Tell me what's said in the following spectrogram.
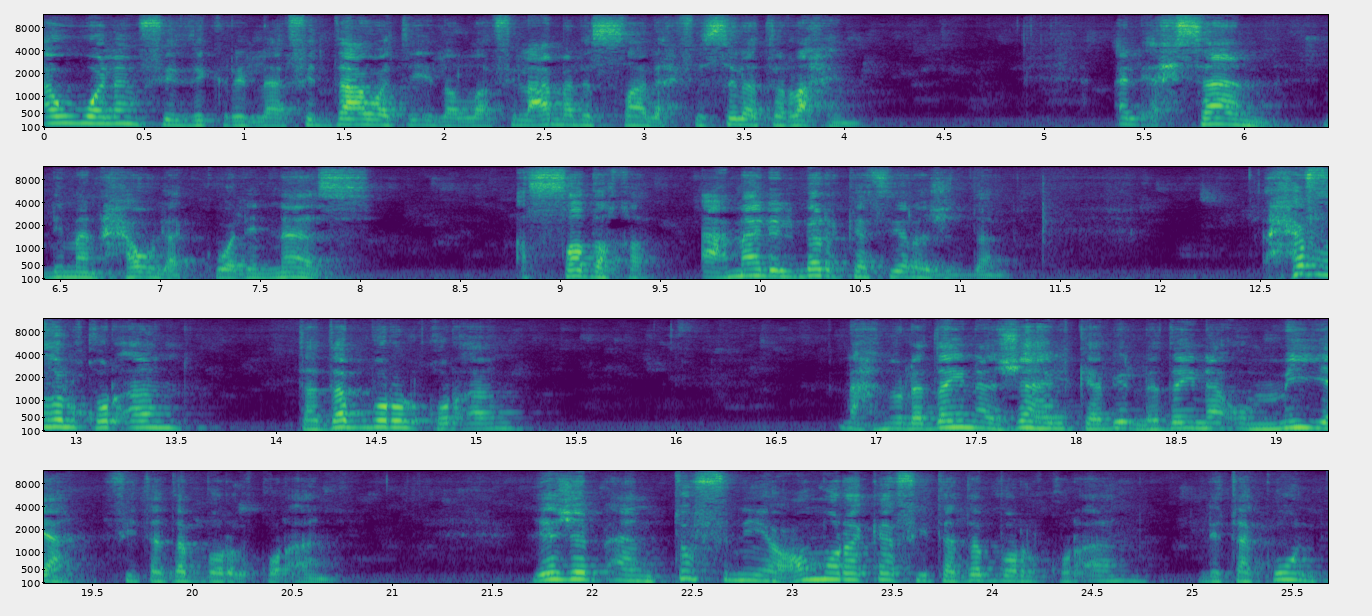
أولا في ذكر الله في الدعوة إلى الله في العمل الصالح في صلة الرحم. الإحسان لمن حولك وللناس. الصدقة أعمال البر كثيرة جدا. حفظ القرآن تدبر القرآن. نحن لدينا جهل كبير لدينا أمية في تدبر القرآن. يجب أن تفني عمرك في تدبر القرآن لتكون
